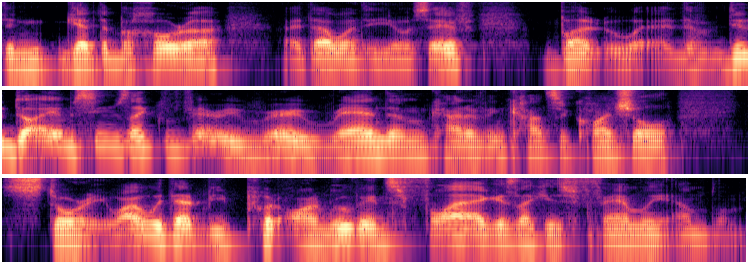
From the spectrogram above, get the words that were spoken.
didn't get the Bechora, right? That went to Yosef. But the Dudayim seems like very, very random, kind of inconsequential story. Why would that be put on Reuven's flag as like his family emblem?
